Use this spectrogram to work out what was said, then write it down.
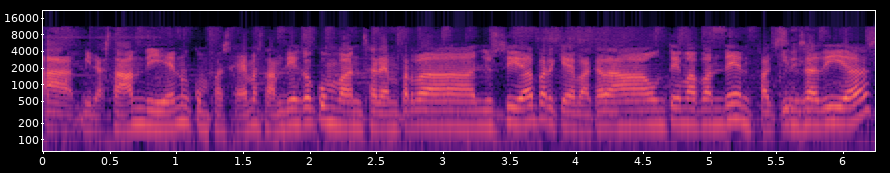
Ah, mira, estàvem dient, ho confessem, estàvem dient que començarem per la Llucia perquè va quedar un tema pendent fa 15 Sí. dies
